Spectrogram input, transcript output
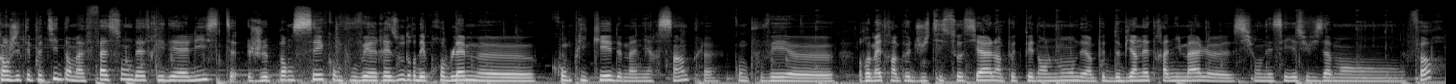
Quand j'étais petite, dans ma façon d'être idéaliste, je pensais qu'on pouvait résoudre des problèmes euh, compliqués de manière simple, qu'on pouvait euh, remettre un peu de justice sociale, un peu de paix dans le monde et un peu de bien-être animal euh, si on essayait suffisamment fort.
